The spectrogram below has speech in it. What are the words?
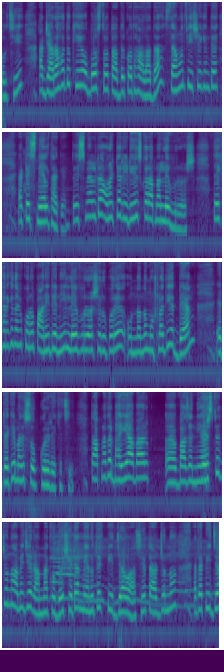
বলছি। আর যারা হয়তো খেয়ে অভ্যস্ত তাদের কথা আলাদা। স্যামন ফিশে কিন্তু একটা স্মেল থাকে। তো স্মেলটা অনেকটা রিডিউস করে আপনার লেবুর রস। তো এখানে কিন্তু আমি কোনো পানি দিইনি, লেবুর রসের উপরে অন্যান্য মশলা দিয়ে দেন এটাকে মানে সোক করে রেখেছি। তো আপনাদের ভাইয়া আবার বাজার নিয়ে টেস্টের জন্য আমি যে রান্না করব সেটার মেনুতে পিৎজাও আছে। তার জন্য একটা পিৎজা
